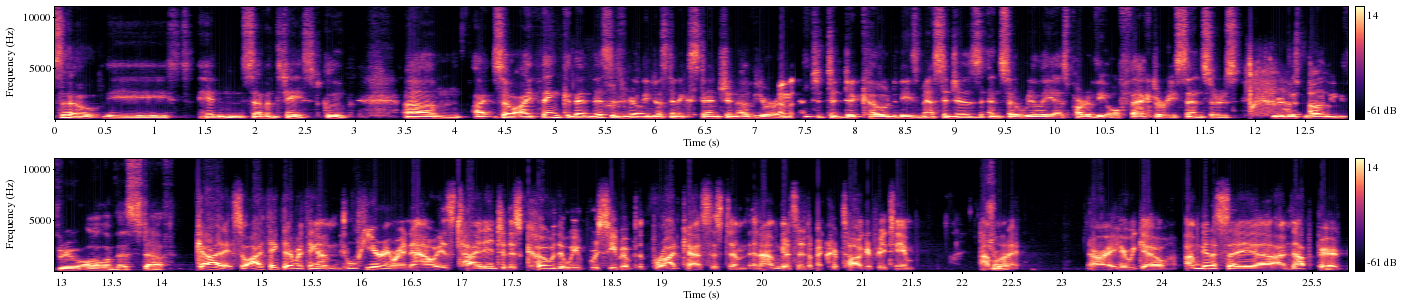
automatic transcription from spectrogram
So the hidden seventh taste, gloop. Um, I, so I think that this is really just an extension of your And- attempt to decode these messages, and so really, as part of the olfactory sensors, you're just Oh. running through all of this stuff. Got it. So I think that everything I'm hearing right now is tied into this code that we've received over the broadcast system, and I'm going to send it to my cryptography team. I'm Sure. on it. All right, here we go. I'm going to say uh, I'm not prepared.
